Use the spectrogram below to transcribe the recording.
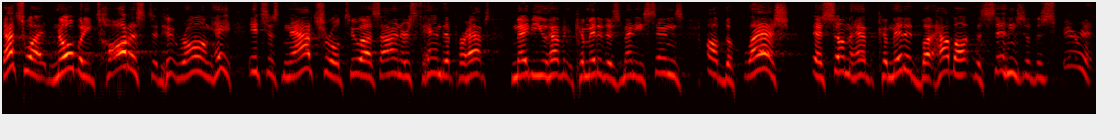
That's why nobody taught us to do wrong. Hey, it's just natural to us. I understand that perhaps maybe you haven't committed as many sins of the flesh as some have committed, but how about the sins of the Spirit?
